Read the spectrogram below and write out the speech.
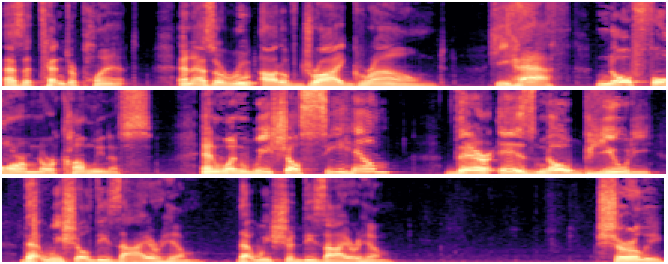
as a tender plant, and as a root out of dry ground. He hath no form nor comeliness. And when we shall see him, there is no beauty that we shall desire him, that we should desire him. Surely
